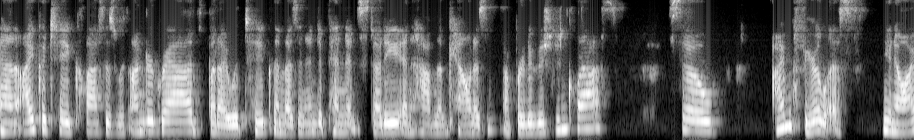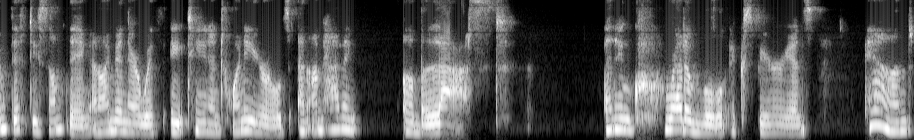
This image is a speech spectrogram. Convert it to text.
And I could take classes with undergrads, but I would take them as an independent study and have them count as an upper division class. So I'm fearless. You know, I'm 50 something and I'm in there with 18 and 20 year olds and I'm having a blast, an incredible experience. And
